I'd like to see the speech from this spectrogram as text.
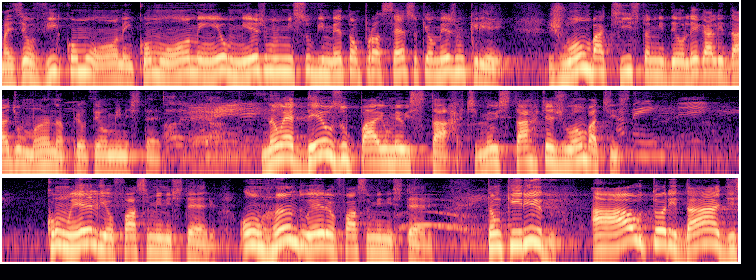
mas eu vi como homem, como homem eu mesmo me submeto ao processo que eu mesmo criei. João Batista me deu legalidade humana para eu ter um ministério. Não é Deus o Pai o meu start, meu start é João Batista. Com ele eu faço ministério, honrando ele eu faço ministério. Então, querido, a autoridade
